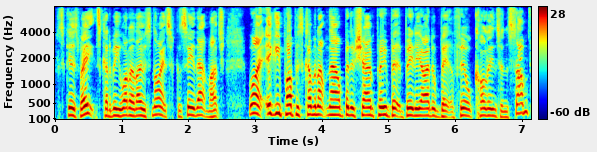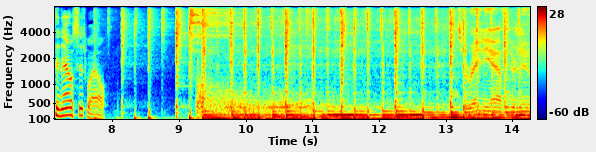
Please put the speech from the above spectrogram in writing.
Excuse me, it's going to be one of those nights. I can see that much. Right, Iggy Pop is coming up now. Bit of shampoo, bit of Billy Idol, bit of Phil Collins, and something else as well. It's a rainy afternoon,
